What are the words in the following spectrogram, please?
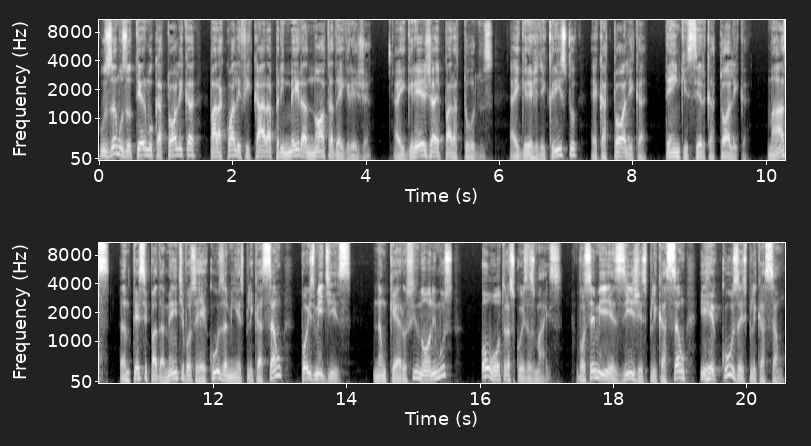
usamos o termo católica para qualificar a primeira nota da igreja. A igreja é para todos. A igreja de Cristo é católica, tem que ser católica. Mas, antecipadamente, você recusa minha explicação, pois me diz: não quero sinônimos ou outras coisas mais. Você me exige explicação e recusa explicação.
